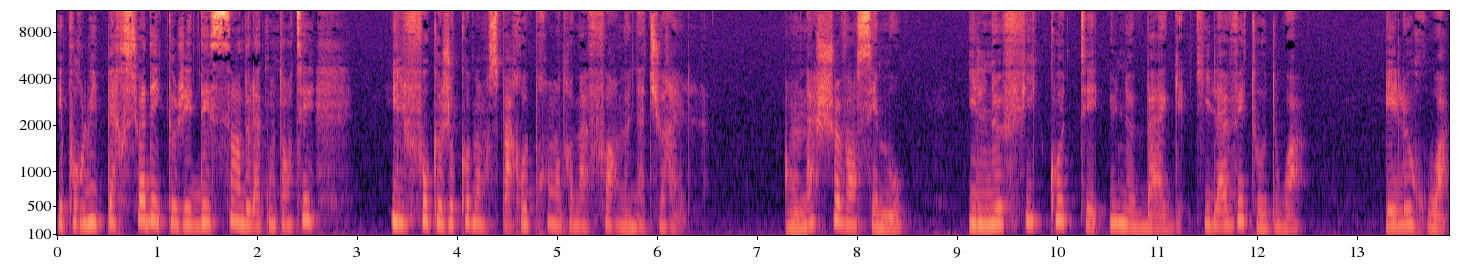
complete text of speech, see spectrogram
et pour lui persuader que j'ai dessein de la contenter, il faut que je commence par reprendre ma forme naturelle. En achevant ces mots, il ne fit qu'ôter une bague qu'il avait au doigt, et le roi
